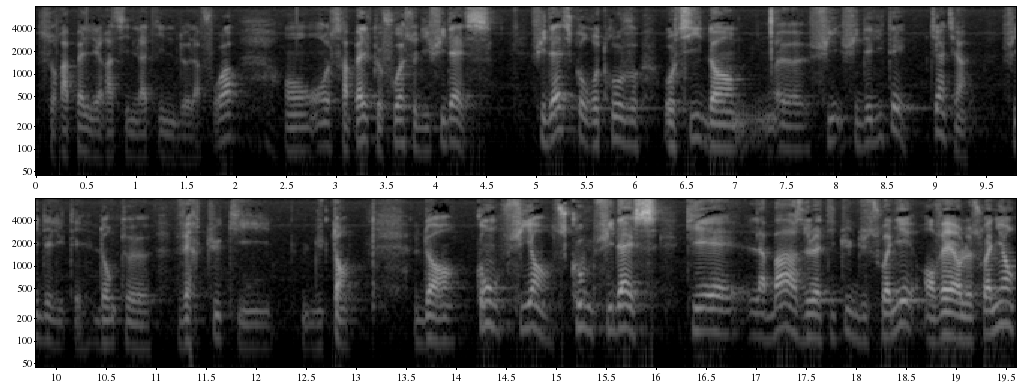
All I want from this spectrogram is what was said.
se rappelle les racines latines de la foi, on, se rappelle que foi se dit fides. Fides qu'on retrouve aussi dans euh, fidélité. Tiens, tiens, fidélité. Donc, euh, vertu qui, du temps. Dans confiance, cum fides, qui est la base de l'attitude du soigné envers le soignant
